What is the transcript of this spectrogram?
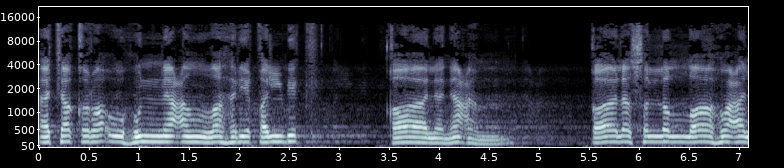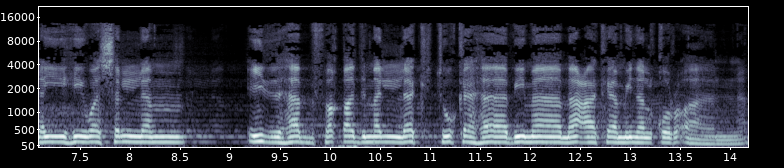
أتقرأهن عن ظهر قلبك؟ قال نعم. قال صلى الله عليه وسلم إذهب فقد ملكتكها بما معك من القرآن.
